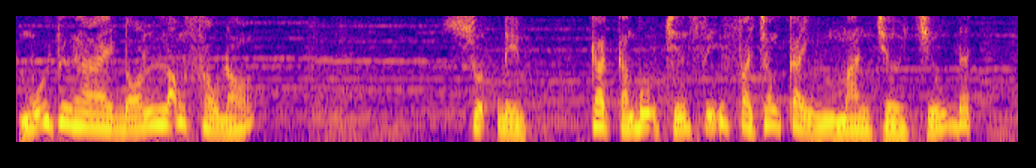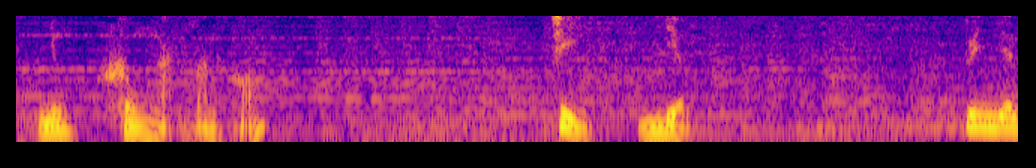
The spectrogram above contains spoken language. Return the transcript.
mũi thứ hai đón lõng sau đó. Suốt đêm, các cán bộ chiến sĩ phải trong cảnh màn trời chiếu đất nhưng không ngại gian khó. Chỉ điểm Tuy nhiên,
